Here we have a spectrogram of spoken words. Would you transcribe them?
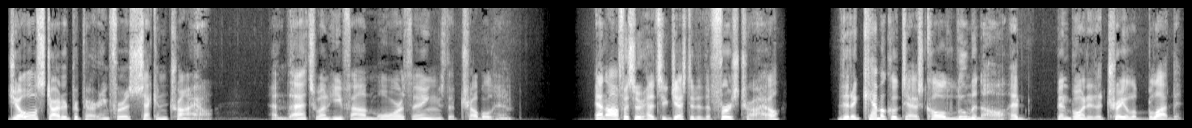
Joel started preparing for a second trial. And that's when he found more things that troubled him. An officer had suggested at the first trial that a chemical test called luminol had pinpointed a trail of blood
